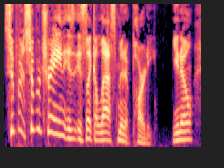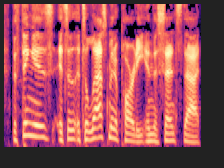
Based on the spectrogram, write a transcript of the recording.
Super Super Train is, is like a last minute party. You know, the thing is, it's a it's a last minute party in the sense that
